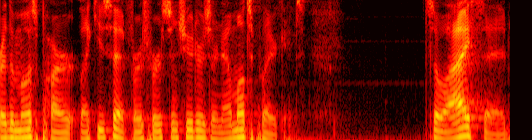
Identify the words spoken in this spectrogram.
for the most part, like you said, first person shooters are now multiplayer games. So I said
